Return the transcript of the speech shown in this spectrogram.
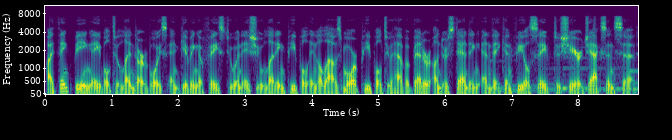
I think being able to lend our voice and giving a face to an issue letting people in allows more people to have a better understanding and they can feel safe to share Jackson said.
